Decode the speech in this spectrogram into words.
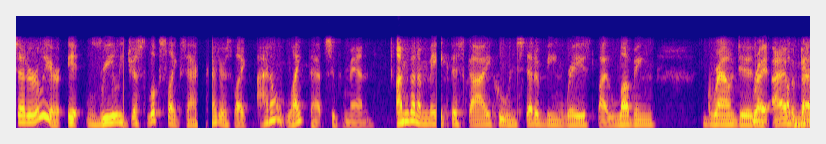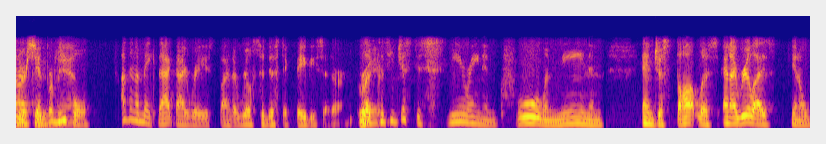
said earlier. It really just looks like Zack Snyder's like, I don't like that Superman. I'm going to make this guy who, instead of being raised by loving, grounded, right? I have a better Superman. people, I'm going to make that guy raised by the real sadistic babysitter. Right. Because he just is sneering and cruel and mean and and just thoughtless. And I realize, you know,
